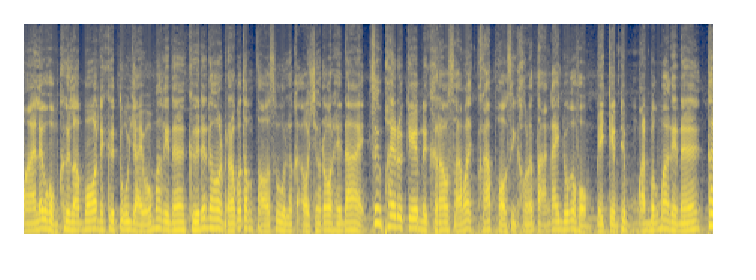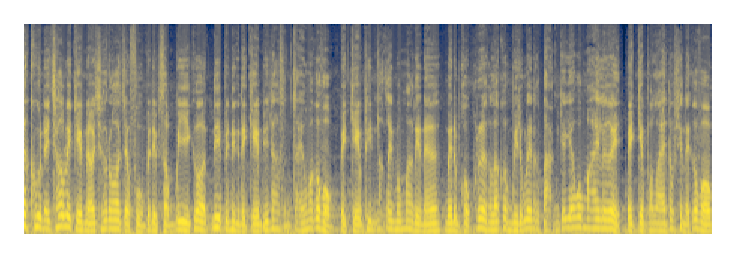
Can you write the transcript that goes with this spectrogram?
มาย แล้วผมคือเหล่าบอสเนี่ยคือตัวใหญ่มากๆเลยนะคือแน่นอนเราก็ต้องต่อสู้แล้วก็เอาชรอดให้ได้ ซึ่งไพโรเกมเนี่ยคือเราสามารถคราฟของสิ่งของต่างๆได้ด้วยครับผมเป็นเกมที่มันมากๆเลยนะ ถ้าคุณในชอบในเกมแนวชรอดจากฝูงเป็นเด็บซอมบี้ก็นี่เป็นหนึ่งในเกมที่น่าสนใจมากครับผมเป็นเกมที่น่าเล่นมากๆเลยนะมีระบบครบเครื่องแล้วก็มีลูกเล่นต่างๆเยอะแยะมากมายเลยเป็นเกมออนไลน์ต้องเช่นไหนครับผม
